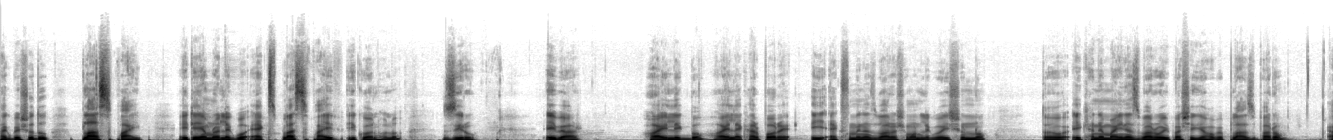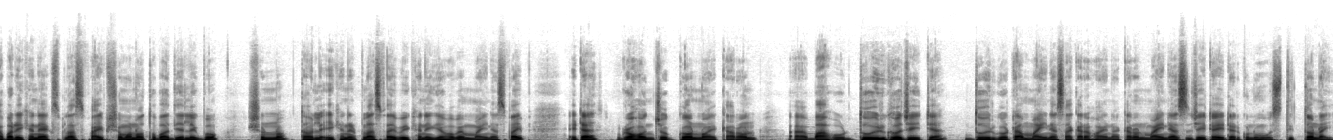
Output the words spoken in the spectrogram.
থাকবে শুধু প্লাস ফাইভ এটাই আমরা লিখব এক্স প্লাস ফাইভ ইকুয়াল হলো জিরো এবার হয় লিখব হয় লেখার পরে এই এক্স মাইনাস বারো সমান লিখব এই শূন্য। তো এখানে মাইনাস বারো, ওই পাশে গিয়ে হবে প্লাস বারো। আবার এখানে এক্স প্লাস ফাইভ সমান অথবা দিয়ে লিখব শূন্য। তাহলে এখানের প্লাস ফাইভ ওইখানে গিয়ে হবে মাইনাস ফাইভ এটা গ্রহণযোগ্য নয়, কারণ বাহুর দৈর্ঘ্য যেইটা দৈর্ঘ্যটা মাইনাস আকারে হয় না। কারণ মাইনাস যেটা, এটার কোনো অস্তিত্ব নাই।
